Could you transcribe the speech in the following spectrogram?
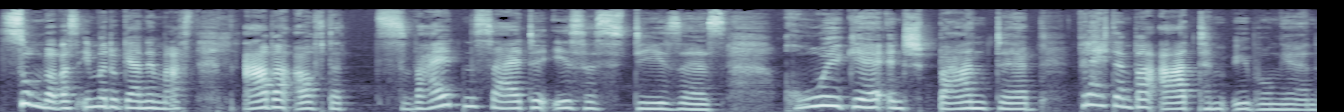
Zumba, was immer du gerne machst, aber auf der zweiten Seite ist es dieses ruhige, entspannte, vielleicht ein paar Atemübungen,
